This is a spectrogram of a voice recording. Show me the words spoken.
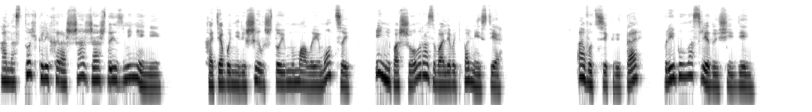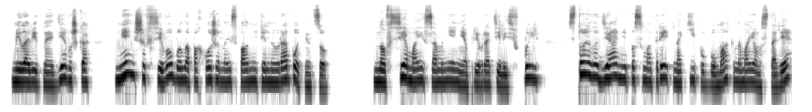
а настолько ли хороша жажда изменений. Хотя бы не решил, что ему мало эмоций, и не пошел разваливать поместье. А вот секретарь прибыл на следующий день. Миловидная девушка меньше всего была похожа на исполнительную работницу. Но все мои сомнения превратились в пыль, стоило Диане посмотреть на кипу бумаг на моем столе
